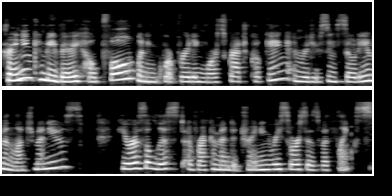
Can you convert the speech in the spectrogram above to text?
Training can be very helpful when incorporating more scratch cooking and reducing sodium in lunch menus. Here is a list of recommended training resources with links.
